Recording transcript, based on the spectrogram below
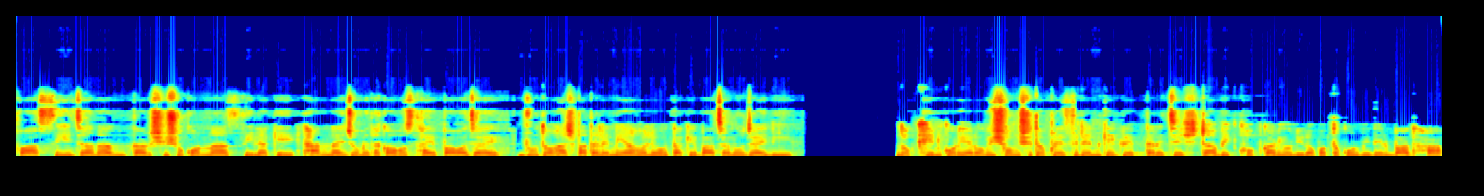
ফাসি জানান, তার শিশুকন্যা সিলাকে ঠান্ডায় জমে থাকা অবস্থায় পাওয়া যায়। দ্রুত হাসপাতালে নেওয়া হলেও তাকে বাঁচানো যায়নি। দক্ষিণ কোরিয়ার অভিশংসিত প্রেসিডেন্টকে গ্রেপ্তারের চেষ্টা, বিক্ষোভকারী ও নিরাপত্তা কর্মীদের বাধা।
